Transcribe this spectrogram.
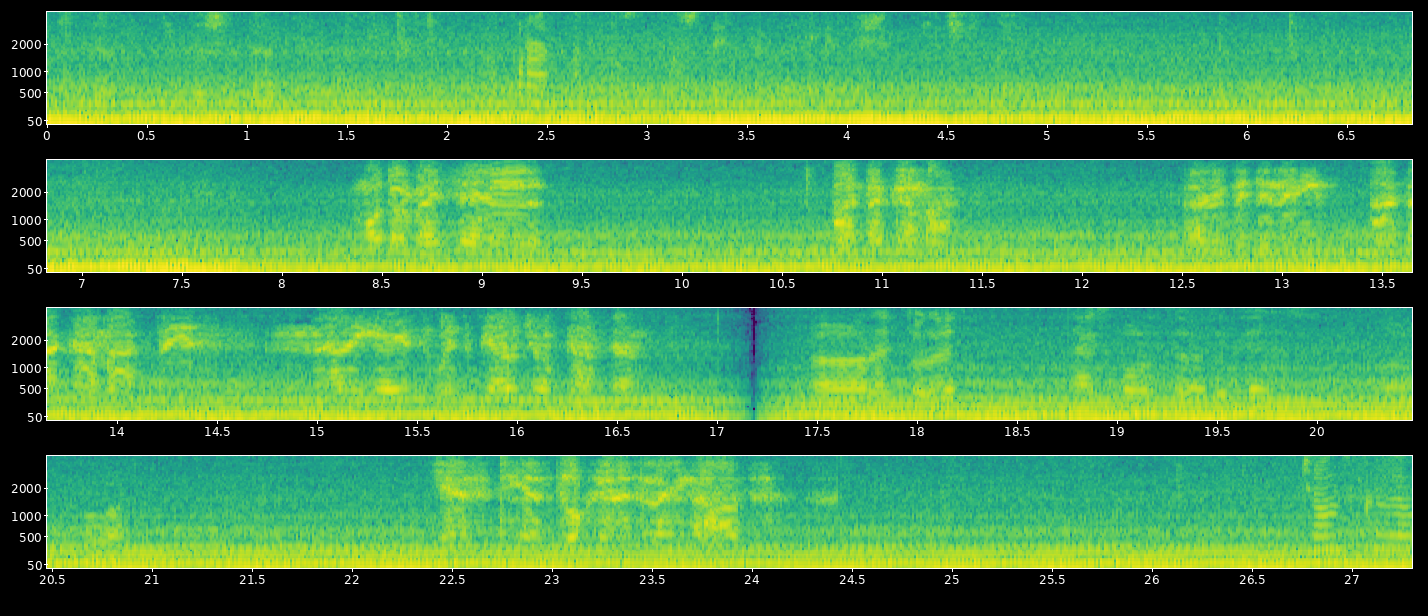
Надо не дожидаться, ловиться обратно, просто ждать тогда следующего течения. Atacama. I repeat the name Atacama. Please navigate with caution custom. Red to red, export to Venice. Over. Yes, yes, hands laying out. Что он сказал?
